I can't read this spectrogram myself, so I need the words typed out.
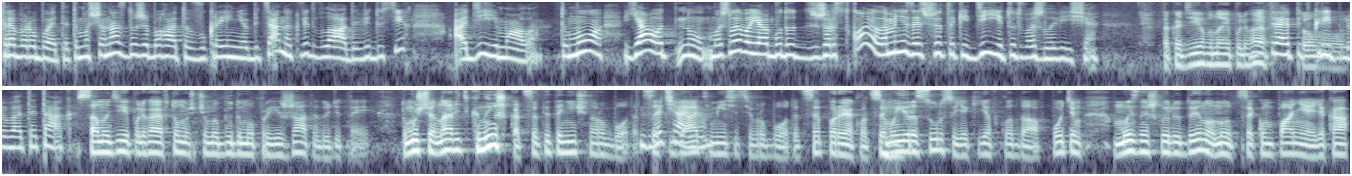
треба робити, тому що в нас дуже багато в Україні обіцянок від влади, від усіх, а дії мало. Тому я, от ну можливо, я буду жорсткою, але мені здається, що такі дії тут важливіші. Така дія вона і полягає Її треба в тому, підкріплювати так. Саме дія полягає в тому, що ми будемо приїжджати до дітей. Тому що навіть книжка це титанічна робота. Це Звичайно. 5 місяців роботи, це переклад, це мої ресурси, які я вкладав. Потім ми знайшли людину. Ну, це компанія, яка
